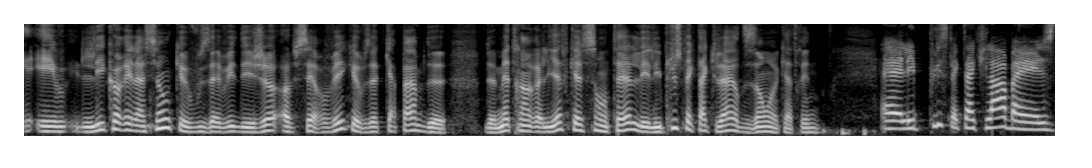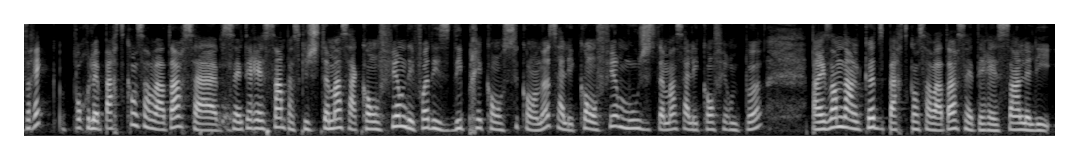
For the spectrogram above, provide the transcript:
Et, les corrélations que vous avez déjà observées, que vous êtes capable de, de mettre en relief, quelles sont-elles, les, les plus spectaculaires, disons, Catherine? Euh, les plus spectaculaires, ben, je dirais que pour le Parti conservateur, ça, c'est intéressant parce que justement, ça confirme des fois des idées préconçues qu'on a. Ça les confirme ou justement, ça les confirme pas. Par exemple, dans le cas du Parti conservateur, c'est intéressant. les,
